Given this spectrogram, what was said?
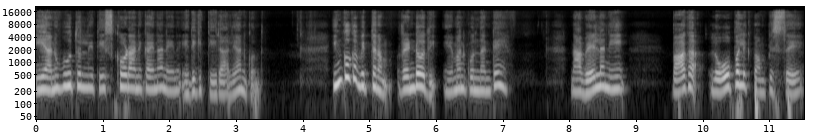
ఈ అనుభూతుల్ని తీసుకోవడానికైనా నేను ఎదిగి తీరాలి అనుకుంది. ఇంకొక విత్తనం రెండోది ఏమనుకుందంటే నా వేళ్ళని బాగా లోపలికి పంపిస్తే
